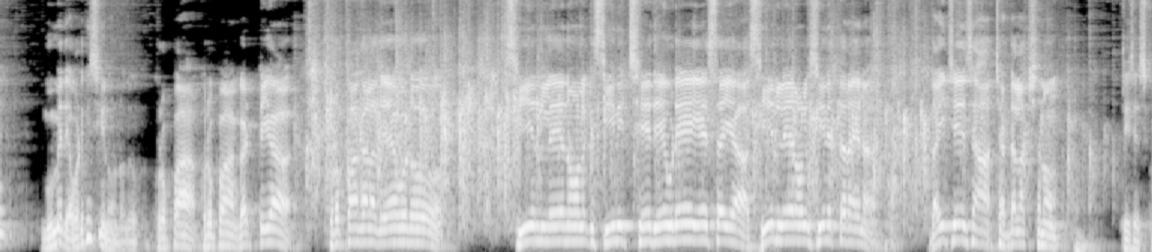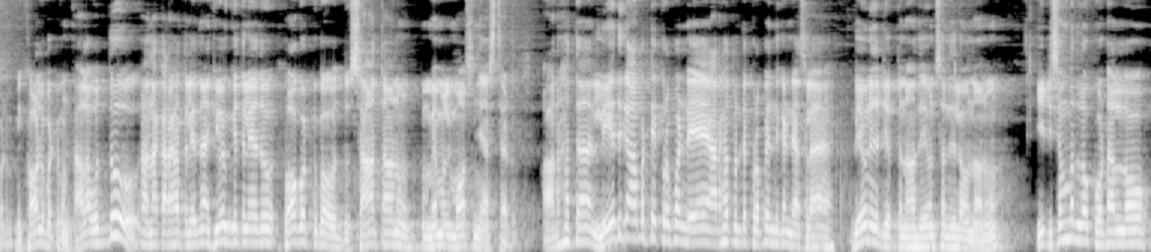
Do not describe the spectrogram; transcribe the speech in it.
భూమి మీద ఎవరికి సీన్ ఉండదు. కృప కృప గట్టిగా కృప గల దేవుడు. సీన్ లేని వాళ్ళకి సీన్ ఇచ్చే దేవుడే ఏసయ్యా. సీన్ లేని వాళ్ళకి సీన్ ఇస్తారు ఆయన. దయచేసి ఆ చెడ్డ లక్షణం తీసేసుకోండి. మీ కాళ్ళు పట్టుకుంటా. అలా వద్దు. నాకు అర్హత లేదు నాకు యోగ్యత లేదు. పోగొట్టుకోవద్దు. సాతాను మిమ్మల్ని మోసం చేస్తాడు. అర్హత లేదు కాబట్టే కృపండే. అర్హత ఉంటే కృప ఎందుకండి అసలు? దేవుని ఎదురు చెప్తున్నా దేవుని సన్నిధిలో ఉన్నాను. ఈ డిసెంబర్లో కోటాల్లో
